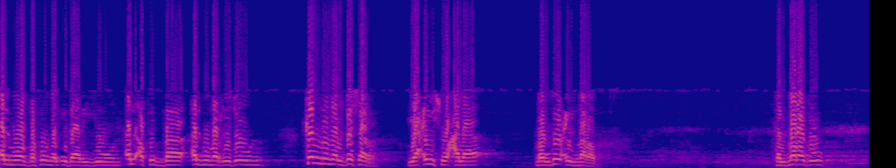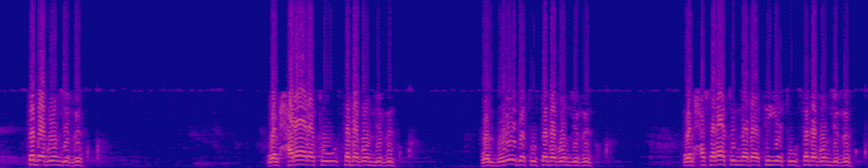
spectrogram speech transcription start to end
الموظفون الإداريون الأطباء الممرضون. كم من البشر يعيش على موضوع المرض؟ فالمرض سبب للرزق. والحرارة سبب للرزق. والبرودة سبب للرزق. والحشرات النباتية سبب للرزق.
